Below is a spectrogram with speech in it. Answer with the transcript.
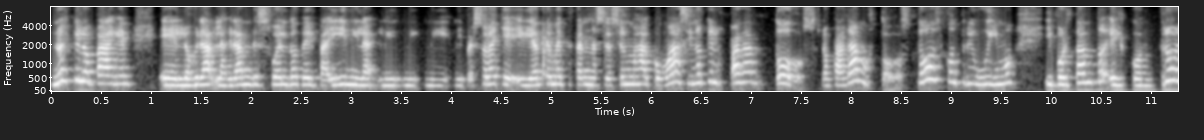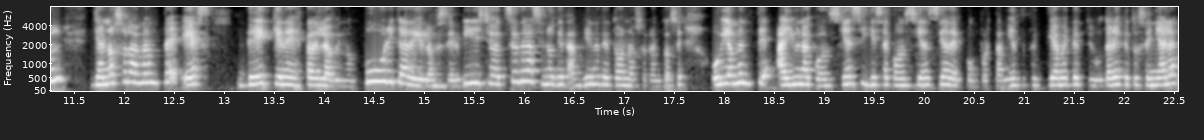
no es que lo paguen eh, los las grandes sueldos del país, ni, ni, ni, personas que evidentemente están en una situación más acomodada, sino que los pagan todos, los pagamos todos, todos contribuimos y por tanto el control ya no solamente es de quienes están en la opinión pública, de los servicios, etcétera, sino que también es de todos nosotros. Entonces, obviamente hay una conciencia y esa conciencia del comportamiento efectivamente tributario que tú señalas,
